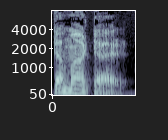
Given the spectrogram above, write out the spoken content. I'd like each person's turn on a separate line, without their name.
tomato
